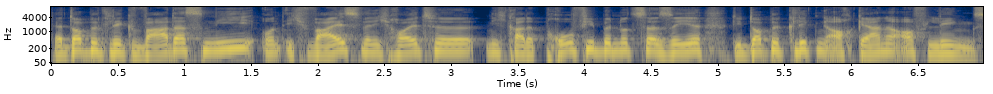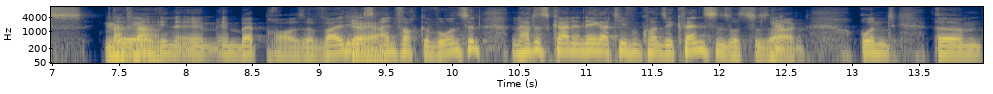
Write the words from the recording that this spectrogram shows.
Der Doppelklick war das nie und ich weiß, wenn ich heute nicht gerade Profi-Benutzer sehe, die doppelklicken auch gerne auf Links äh, in, im, im, Webbrowser, weil die ja, das ja. einfach gewohnt sind und hat es keine negativen Konsequenzen sozusagen. Ja. Und ähm,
